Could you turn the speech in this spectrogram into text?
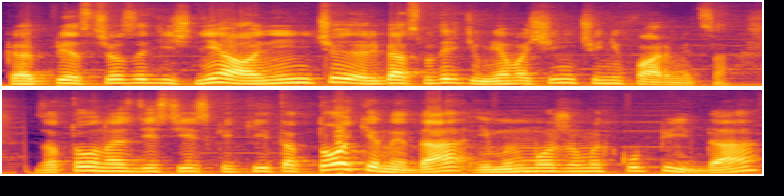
Капец, что за дичь? Не, они ничего... Ребят, смотрите, у меня вообще ничего не фармится. Зато у нас здесь есть какие-то токены, да? И мы можем их купить, да?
